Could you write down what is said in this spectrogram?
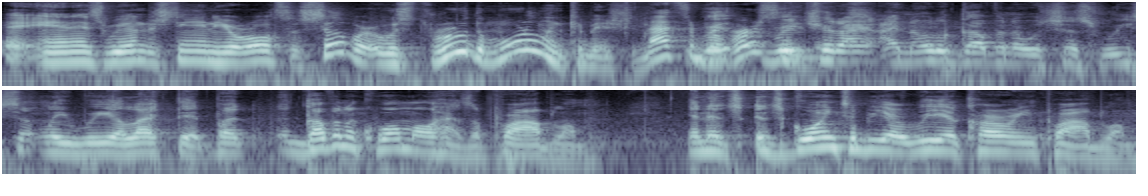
and, as we understand here, also Silver. It was through the Moreland Commission. That's the perversity. Richard. I, I know the governor was just recently reelected, but Governor Cuomo has a problem, and it's it's going to be a reoccurring problem.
